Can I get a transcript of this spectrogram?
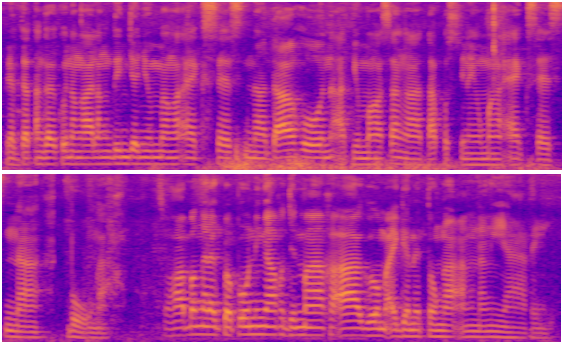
pinagtatanggal ko na nga lang din dyan yung mga excess na dahon at yung mga sanga tapos yun yung mga excess na bunga. So habang nga nagpa-pruning ako dyan mga kaagom ay ganito nga ang nangyari.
